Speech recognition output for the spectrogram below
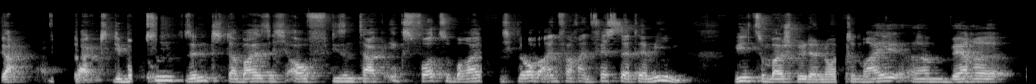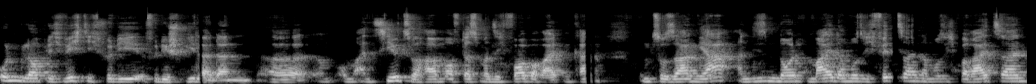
ja, wie gesagt, die Bosen sind dabei, sich auf diesen Tag X vorzubereiten. Ich glaube einfach ein fester Termin, wie zum Beispiel der 9. Mai, ähm, wäre unglaublich wichtig für die, für die Spieler dann, äh, um ein Ziel zu haben, auf das man sich vorbereiten kann, um zu sagen, ja, an diesem 9. Mai, da muss ich fit sein, da muss ich bereit sein,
